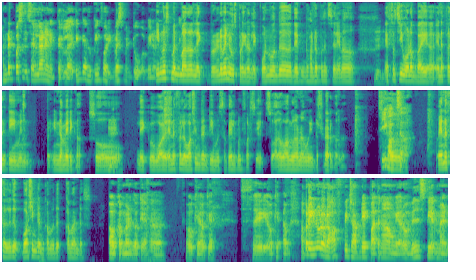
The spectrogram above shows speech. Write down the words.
ஹண்ட்ரட் பர்சன்ட் செல்லான்னு எனக்கு தெரியல. I think there looking for investment too அப்படின்னு இன்வெஸ்ட்மெண்ட் மாதிரி லைக் ரெண்டுமே நியூஸ் படிக்கிறேன் லைக் ஒன் வந்து they do hundred percent sale ஏன்னா. FSG one by NFL team in in America so. Like NFL Washington team is available for sale so அதை வாங்கலாம்னு அவங்க இன்ட்ரெஸ்டடாக இருக்காங்க. சீஹாக்ஸா என்எஃப்எல் இது வாஷிங்டன் கம் இது Commanders oh comment okay okay okay சரி ஓகே அப்புறம் இன்னொரு ஒரு ஆஃப் பிச் அப்டேட் பார்த்தனா அவங்க யாரோ வில் ஸ்பியர்மேன்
